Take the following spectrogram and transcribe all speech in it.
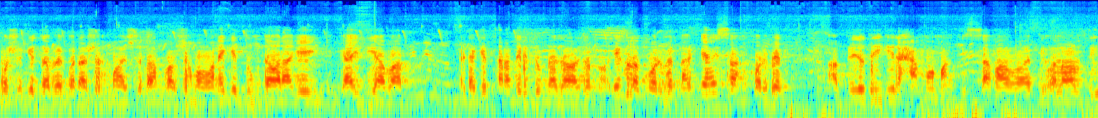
পশুকে জবে করার সময়, সেলাম করার সময়, অনেকে দুম দেওয়ার আগেই গাই দিয়ে আবার এটাকে তাড়াতাড়ি দুমড়া যাওয়ার জন্য। এগুলো করবেন না, এহসান করবেন। আপনি যদি ইরহামু মানকিস সামাওয়াতি ওয়াল আরদি,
